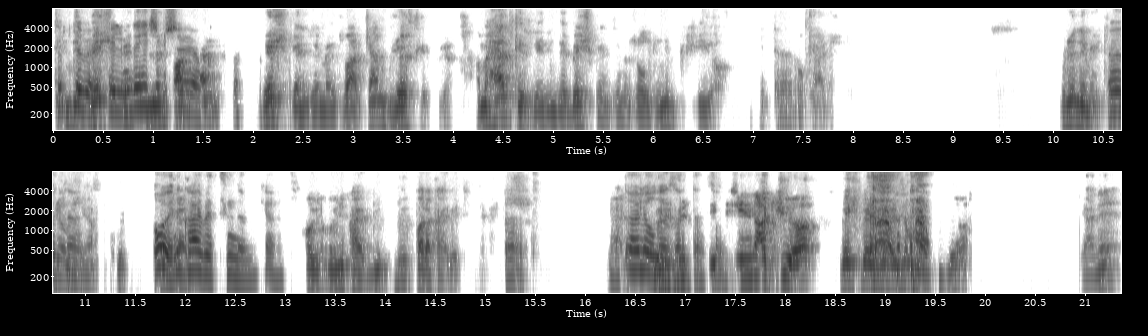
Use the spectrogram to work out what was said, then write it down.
Tabii elinde tabii. Beş Elimde hiçbir şey varken, yok. Beş benzemez varken blöf yapıyor. Ama herkes elinde beş benzemez olduğunu biliyor. Evet. Pokerci. Bu ne demek evet, biliyor musun? Evet. Ya? Oyunu Poker, kaybettin demek. Evet. Oyun, oyunu kaybettin. Büyük, para kaybettin demek. Evet. Yani, Öyle oluyor zaten. Elini açıyor. Beş benzemezim var diyor. Yani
